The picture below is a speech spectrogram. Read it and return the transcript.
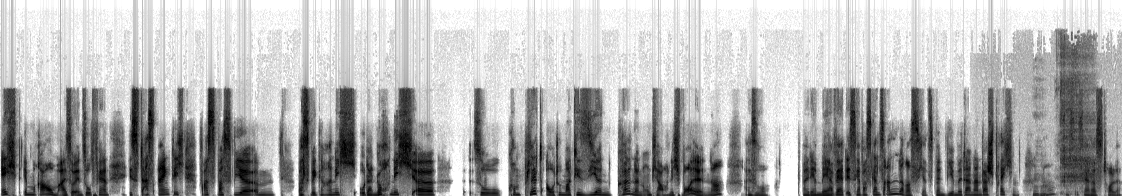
echt im Raum. Also insofern ist das eigentlich was, was wir, ähm, was wir gar nicht oder noch nicht äh, so komplett automatisieren können und ja auch nicht wollen. Ne? Also weil der Mehrwert ist ja was ganz anderes jetzt, wenn wir miteinander sprechen. Mhm. Ne? Das ist ja das Tolle.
